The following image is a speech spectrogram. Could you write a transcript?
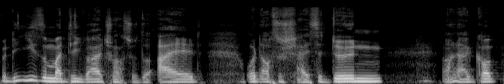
Und die Isomatte, die war halt schon so alt und auch so scheiße dünn. Und dann kommt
